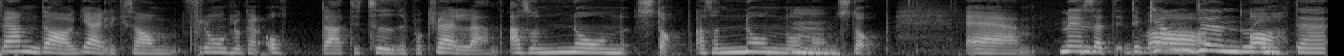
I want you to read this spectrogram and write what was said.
fem dagar liksom från klockan åtta till tio på kvällen. Alltså non-stop. Alltså non, non, non-stop. Eh, Men så att det var- kan du ändå Ah. inte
